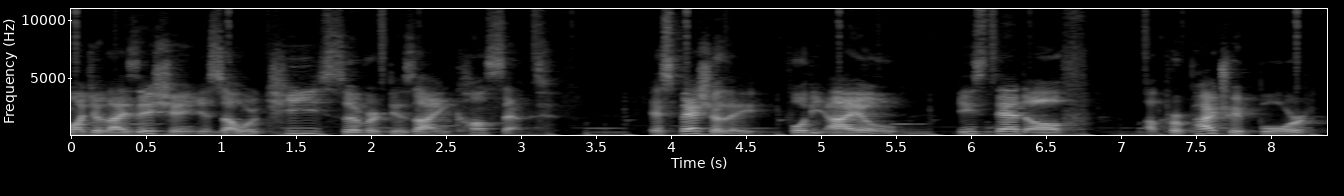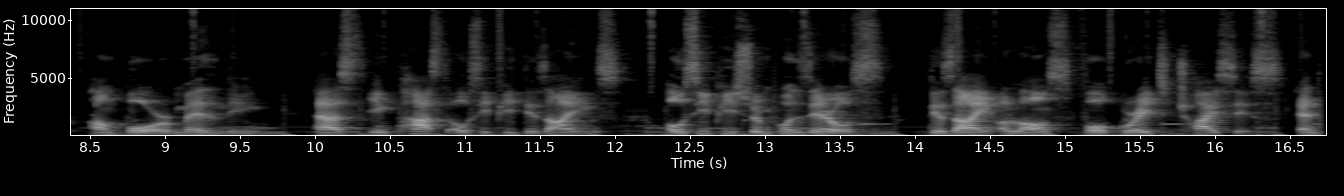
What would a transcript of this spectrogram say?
modularization is our key server design concept, especially for the I.O. Instead of a proprietary board on board mezzanine as in past OCP designs, OCP 3.0's design allows for great choices. And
